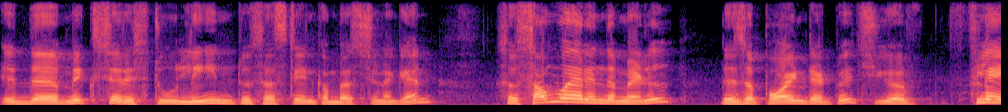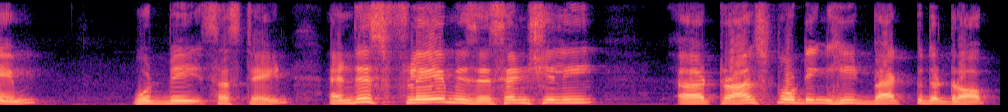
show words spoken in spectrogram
the mixture is too lean to sustain combustion again. So, somewhere in the middle there is a point at which your flame would be sustained. And this flame is essentially uh, transporting heat back to the drop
